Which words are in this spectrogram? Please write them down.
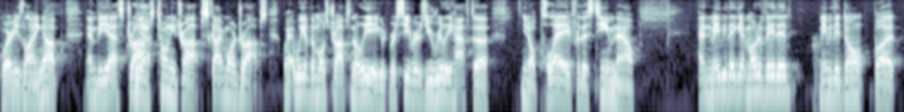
where he's lining up. MVS drops, yeah. Toney drops, Skyy Moore drops. We have the most drops in the league. Receivers, you really have to, you know, play for this team now. and maybe they get motivated, maybe they don't, but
